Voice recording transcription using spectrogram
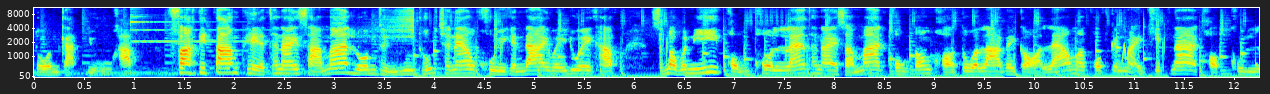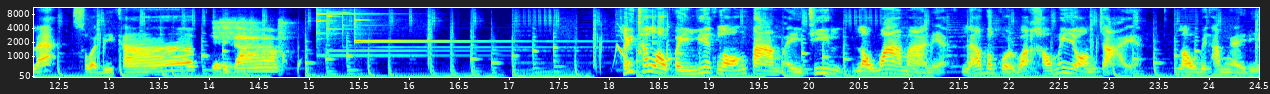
โดนกัดอยู่ครับ ฝากติดตามเพจทนายสามารถรวมถึง YouTube Channel คุยกันได้ไว้ด้วยครับสำหรับวันนี้ผมพลและทนายสามารถคงต้องขอตัวลาไปก่อน แล้วมาพบกันใหม่คลิปหน้าขอบคุณและสวัสดีครับ สวัสดีครับ เฮ้ยถ้าเราไปเรียกร้องตามไอ้ที่เราว่ามาเนี่ย แล้วปรากฏว่าเขาไม่ยอมจ่ายอะเราไปทำไงดี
